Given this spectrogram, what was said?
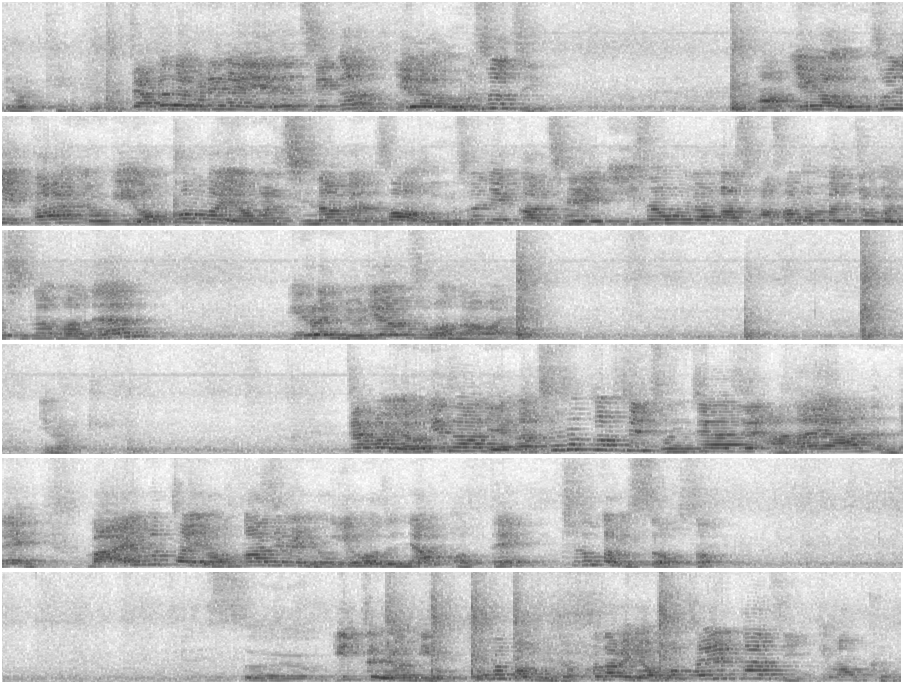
이렇게. 자 근데 우리가 얘는 지금 얘가 음수지. 아, 얘가 음수니까 여기 0,0을 지나면서 음수니까 제 2, 4분면과 4, 4분면 쪽을 지나가는 이런 유리함수가 나와요. 이렇게. 자, 그럼 여기서 얘가 최소값이 존재하지 않아야 하는데 말부터 0까지면 여기거든요. 어때? 최소값 있어 없어? 있어요. 있죠 여기 최소값이죠. 그 다음에 0부터 1까지 이만큼.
